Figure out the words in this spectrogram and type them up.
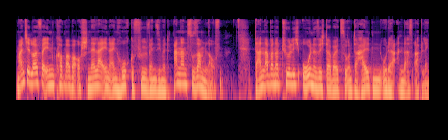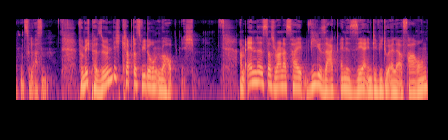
Manche LäuferInnen kommen aber auch schneller in ein Hochgefühl, wenn sie mit anderen zusammenlaufen. Dann aber natürlich ohne sich dabei zu unterhalten oder anders ablenken zu lassen. Für mich persönlich klappt das wiederum überhaupt nicht. Am Ende ist das Runners High, wie gesagt, eine sehr individuelle Erfahrung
